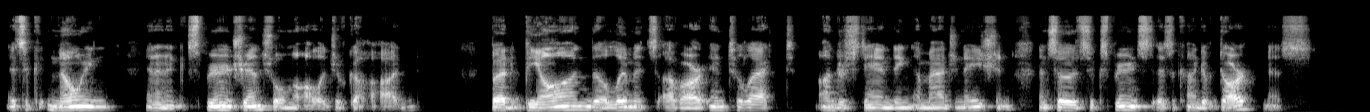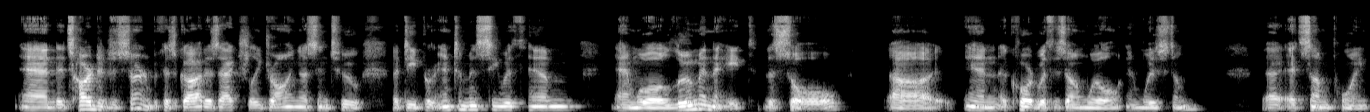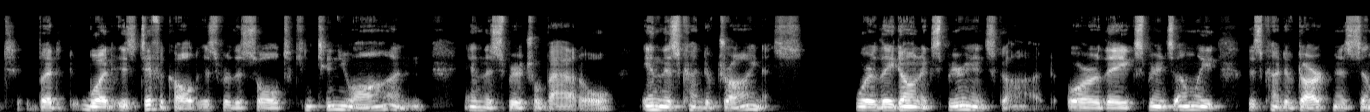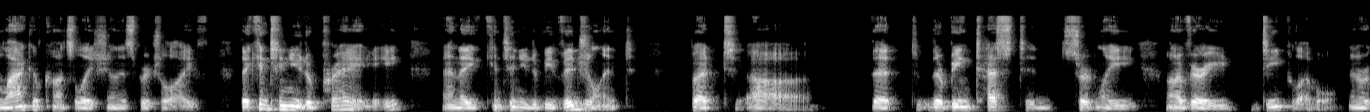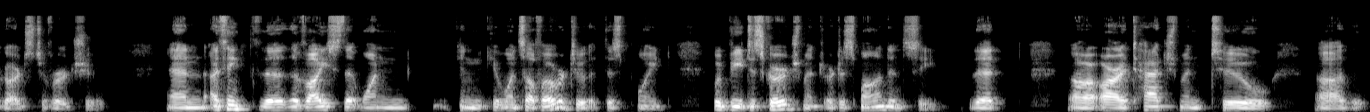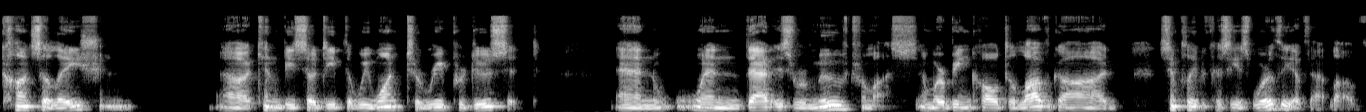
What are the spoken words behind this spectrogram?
It's a knowing and an experiential knowledge of God but beyond the limits of our intellect, understanding, imagination. And so it's experienced as a kind of darkness. And it's hard to discern because God is actually drawing us into a deeper intimacy with Him and will illuminate the soul uh, in accord with His own will and wisdom. Uh, at some point. But what is difficult is for the soul to continue on in the spiritual battle in this kind of dryness where they don't experience God or they experience only this kind of darkness and lack of consolation in the spiritual life. They continue to pray and they continue to be vigilant, but uh, that they're being tested certainly on a very deep level in regards to virtue. And I think the, the vice that one can give oneself over to at this point would be discouragement or despondency, that our, attachment to uh, consolation uh, can be so deep that we want to reproduce it. And when that is removed from us and we're being called to love God simply because he is worthy of that love,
